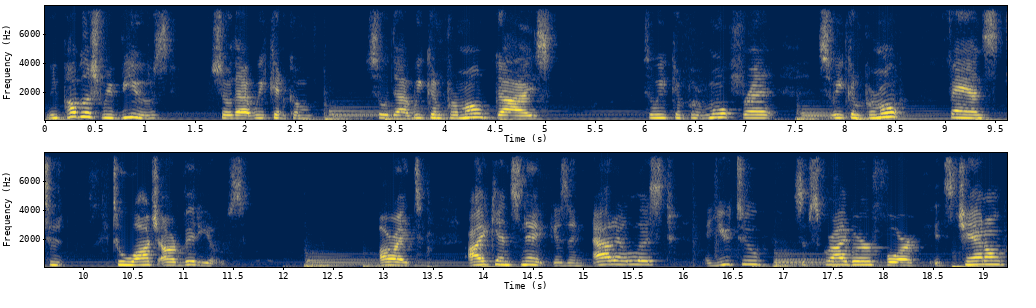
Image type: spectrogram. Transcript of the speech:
we publish reviews so that we can come so that we can promote guys so we can promote friend so we can promote fans to to watch our videos. Alright, I Can Snake is an analyst, a YouTube subscriber for its channel.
